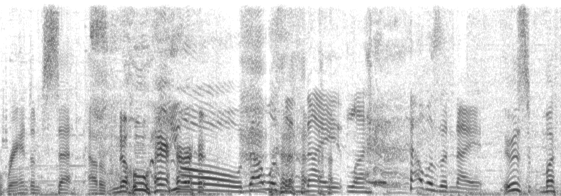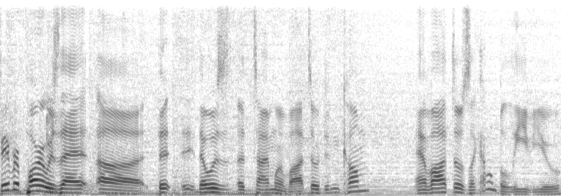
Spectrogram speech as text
random Seth out of nowhere. Yo, that was a night. Like that was a night. It was my favorite part was that uh, th there was a time when Vato didn't come, and Vato was like, "I don't believe you."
